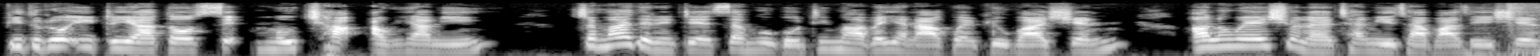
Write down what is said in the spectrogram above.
ပြည်သူတို့၏တရားတော်စစ်မုတ်ချအောင်ရမည်ကျမတဲ့တင်ဆက်မှုကိုဒီမှာပဲရနာခွင့်ပြုပါရှင်အားလုံးပဲရှင်လန်းချမ်းမြေကြပါစေရှင်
